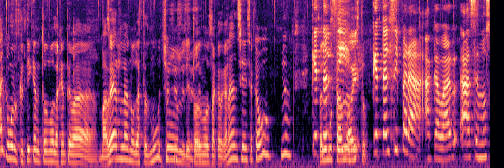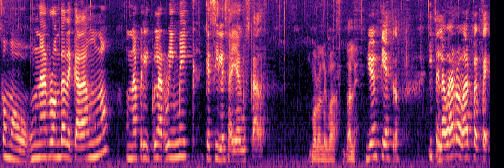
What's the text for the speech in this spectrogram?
ah, como nos critican, de todos modos la gente va, va a verla, no gastas mucho, Sí, sí, sí, de sí, todos sí. modos sacas ganancia y se acabó. Ya. ¿Qué tal, si, Hoy-. ¿Qué tal si para acabar hacemos como una ronda de cada uno? Una película remake que sí les haya gustado. Órale, va, dale. Yo empiezo. Y te la voy a robar, Pepe.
